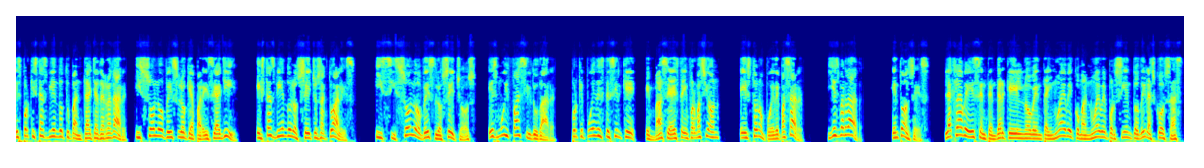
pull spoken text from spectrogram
es porque estás viendo tu pantalla de radar y solo ves lo que aparece allí. Estás viendo los hechos actuales. Y si solo ves los hechos, es muy fácil dudar, porque puedes decir que, en base a esta información, esto no puede pasar. Y es verdad. Entonces, la clave es entender que el 99,9% de las cosas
